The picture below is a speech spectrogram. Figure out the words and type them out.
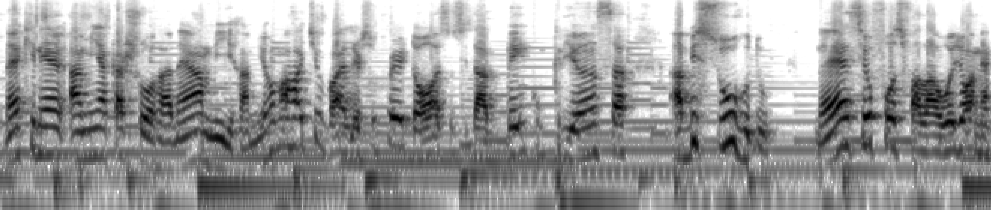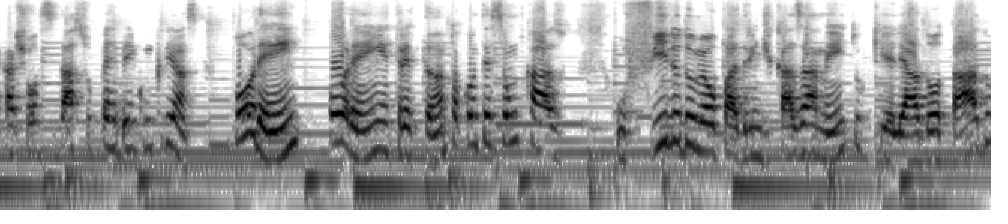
Né, que nem a minha cachorra, né, a Mirra. A Mirra é uma Rottweiler super dócil, se dá bem com criança, absurdo. Né? Se eu fosse falar hoje, ó, minha cachorra se dá super bem com criança. Porém, porém, entretanto, aconteceu um caso. O filho do meu padrinho de casamento, que ele é adotado,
